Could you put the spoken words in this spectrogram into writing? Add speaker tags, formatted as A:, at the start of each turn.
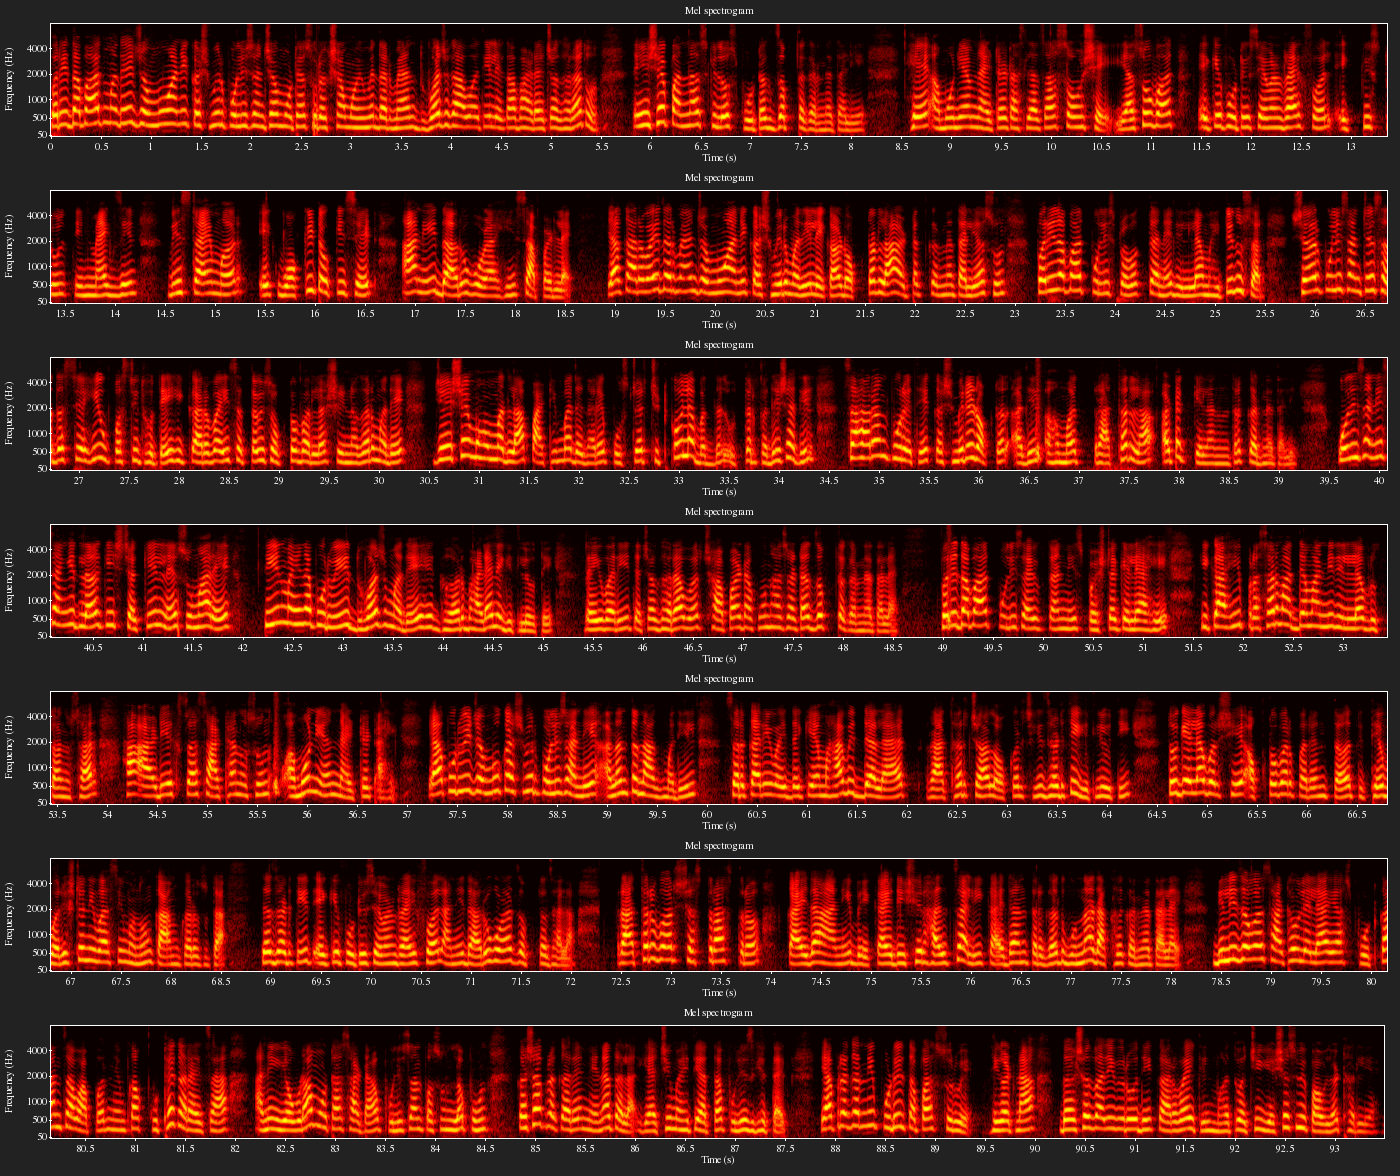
A: फरीदाबादमध्ये जम्मू आणि काश्मीर पोलिसांच्या मोठ्या सुरक्षा मोहिमेदरम्यान ध्वज गावातील एका भाड्याच्या घरातून तीनशे पन्नास किलो स्फोटक जप्त करण्यात आली आहे. हे अमोनियम नायट्रेट असल्याचा संशय. यासोबत ए के फोर्टी सेवन रायफल एक पिस्तूल तीन मॅगझिन वीस टायमर एक वॉकी टॉकी सेट आणि दारुगोळाही सापडलाय. या कारवाई दरम्यान जम्मू आणि काश्मीरमधील एका डॉक्टरला अटक करण्यात आली असून फरीदाबाद पोलीस प्रवक्त्याने दिलेल्या माहितीनुसार शहर पोलिसांचे सदस्यही उपस्थित होते. ही कारवाई सत्तावीस ऑक्टोबरला श्रीनगरमध्ये जैश ए मोहम्मदला पाठिंबा देणारे पोस्टर चिटकवल्याबद्दल उत्तर प्रदेशातील सहारनपूर येथे काश्मीरी डॉक्टर आदिल अहमद राथरला अटक केल्यानंतर करण्यात आली. पोलिसांनी सांगितलं की शकीलने सुमारे तीन महिन्यापूर्वी ध्वजमध्ये हे घर भाड्याने घेतले होते. रविवारी त्याच्या घरावर छापा टाकून हा साठा जप्त करण्यात आलाय. फरीदाबाद पोलीस आयुक्तांनी स्पष्ट केले आहे की काही प्रसारमाध्यमांनी दिलेल्या वृत्तानुसार हा आरडीएक्सचा साठा नसून अमोनियम नायट्रेट आहे. यापूर्वी जम्मू काश्मीर पोलिसांनी अनंतनागमधील सरकारी वैद्यकीय महाविद्यालयात राथरच्या लॉकरची झडती घेतली होती. तो गेल्या वर्षी ऑक्टोबरपर्यंत तिथे वरिष्ठ निवासी म्हणून काम करत होता. त्या झडतीत A K forty seven rifle आणि दारुगोळा जप्त झाला. रात्रभर शस्त्रास्त्र कायदा आणि बेकायदेशीर हालचाली कायद्यांतर्गत गुन्हा दाखल करण्यात आलाय. दिल्लीजवळ साठवलेल्या या स्फोटकांचा वापर नेमका कुठे करायचा आणि एवढा मोठा साठा पोलिसांपासून लपून कशा प्रकारे नेण्यात आला याची माहिती आता पोलीस घेत आहेत या प्रकरणी पुढील तपास सुरू आहे. ही घटना दहशतवादी विरोधी कारवाईतील महत्वाची यशस्वी पावलं ठरली आहे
